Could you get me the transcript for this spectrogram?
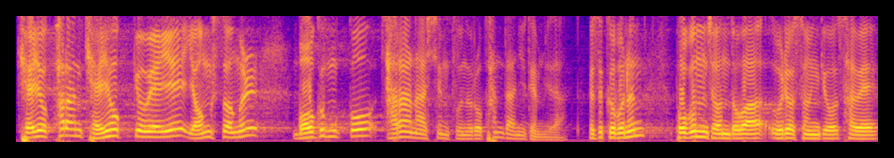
개혁 파란 개혁교회의 영성을 머금고 자라나신 분으로 판단이 됩니다. 그래서 그분은 복음 전도와 의료 선교, 사회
